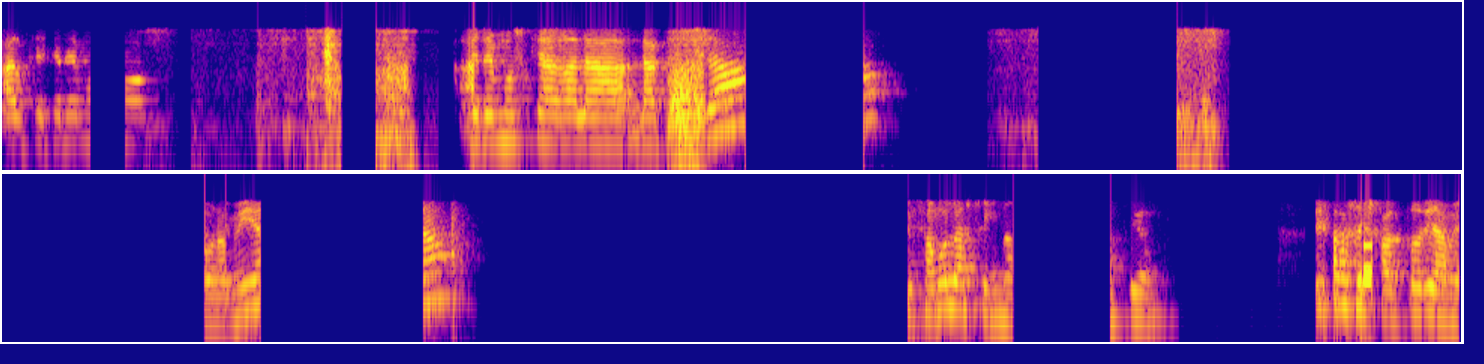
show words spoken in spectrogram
al que queremos queremos que haga la, la actividad una mía realizamos la asignación lista satisfactoriamente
